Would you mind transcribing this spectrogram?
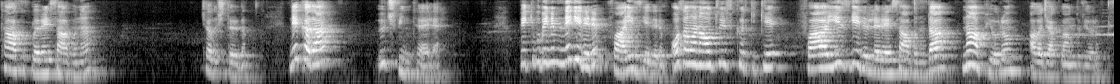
Tahakkukları hesabını çalıştırdım. Ne kadar? 3000 TL. Peki bu benim ne gelirim? Faiz gelirim. O zaman 642 faiz gelirleri hesabında ne yapıyorum? Alacaklandırıyorum.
